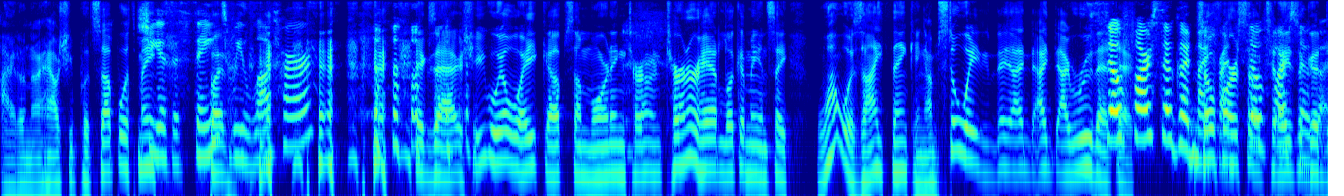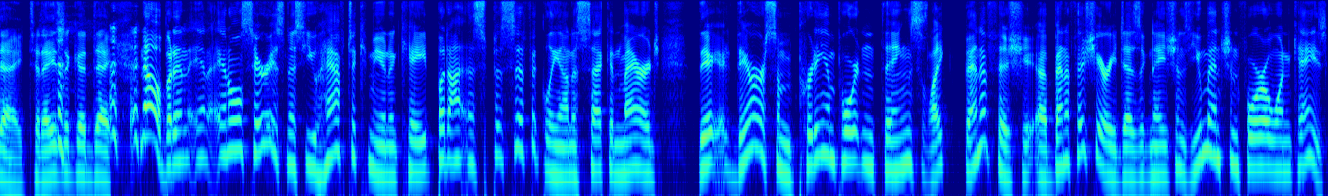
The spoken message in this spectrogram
I don't know how she puts up with me. She is a saint. but- we love her. exactly. She will wake up some morning, turn turn her head, look at me, and say, "What was I thinking?" I'm still waiting. I I, I rue that. so day. far, so good, my so friend. far, so, far, today's so a good, day. Today's a good day. no, but in, in in all seriousness, you have to communicate. But uh, specifically on a second marriage, there there are some pretty important things like benefici- uh, beneficiary designations. You mentioned 401ks.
